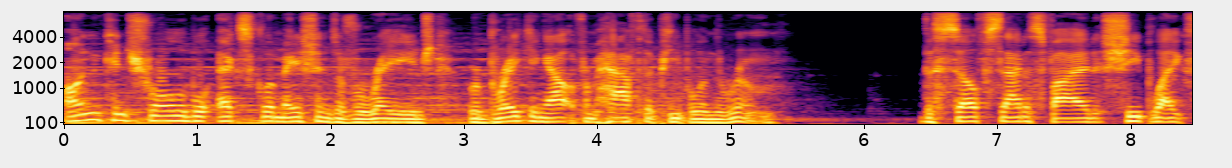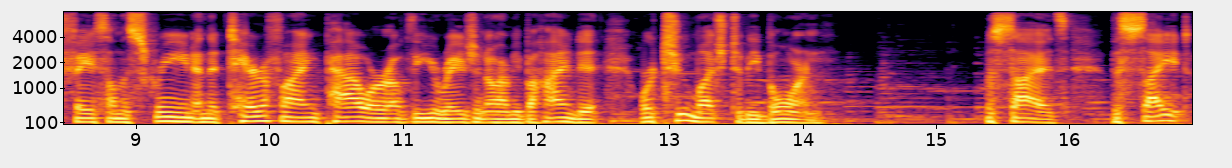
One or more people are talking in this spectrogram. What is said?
uncontrollable exclamations of rage were breaking out from half the people in the room. The self satisfied, sheep like face on the screen and the terrifying power of the Eurasian army behind it were too much to be borne. Besides, the sight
